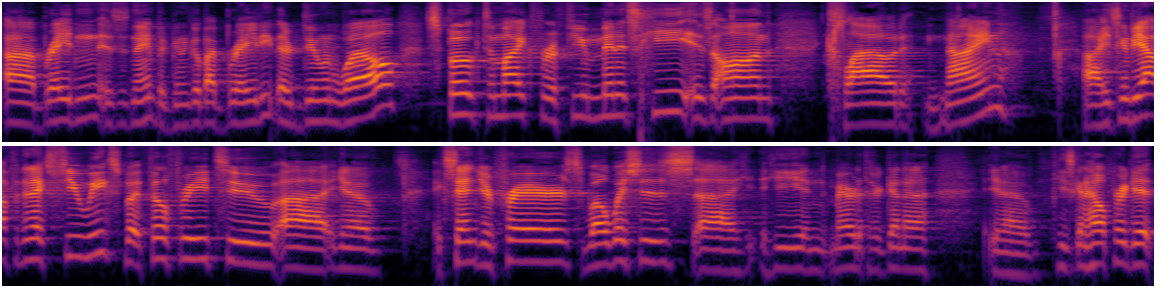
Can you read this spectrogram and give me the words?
uh, Braden is his name, but going to go by Brady. They're doing well. Spoke to Mike for a few minutes. He is on cloud nine. Uh, he's going to be out for the next few weeks, but feel free to, uh, you know, extend your prayers, well wishes. Uh, he and Meredith are going to, you know, he's going to help her get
